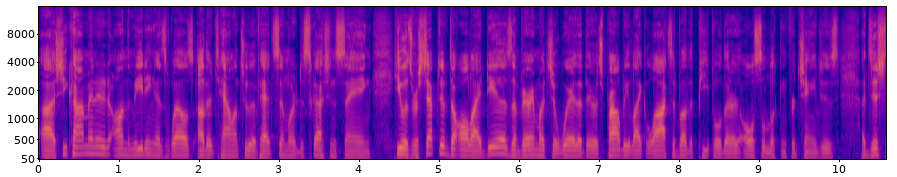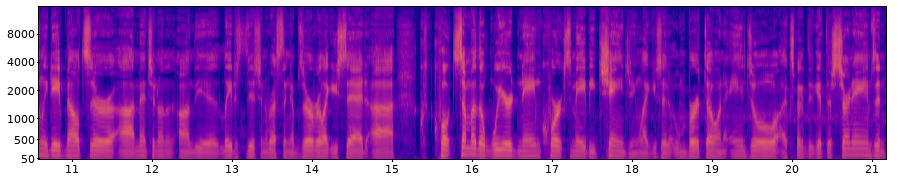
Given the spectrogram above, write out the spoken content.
Uh, she commented on the meeting as well as other talent who have had similar discussions, saying he was receptive to all ideas. I'm very much aware that there is probably like lots of other people that are also looking for changes. Additionally, Dave Meltzer uh, mentioned on on the latest edition of Wrestling Observer, like you said, uh, quote, some of the weird name quirks may be changing. Like you said, Umberto and Angel expected to get their surnames, and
